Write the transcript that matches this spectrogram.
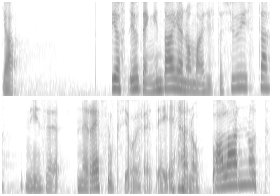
Ja jos jotenkin taianomaisista syistä, niin se, ne refluksioireet ei enää ole palannut,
